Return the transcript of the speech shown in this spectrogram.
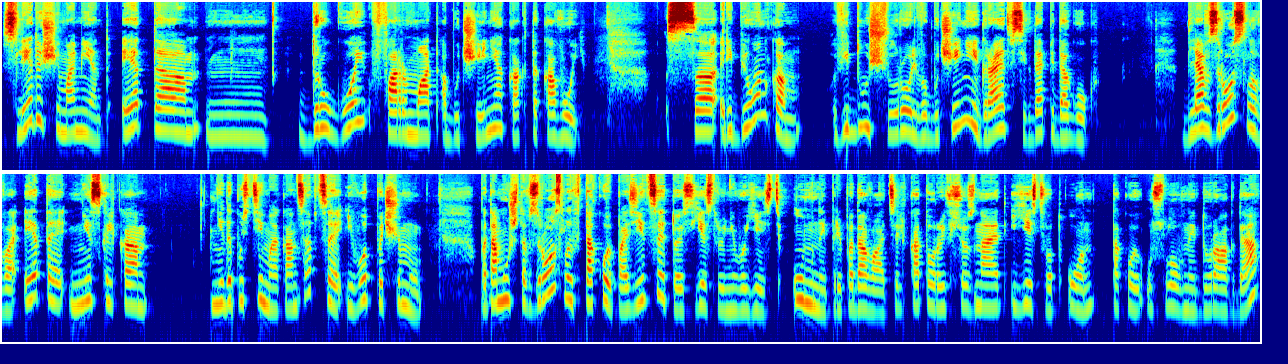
следующий момент – это другой формат обучения как таковой. С ребенком ведущую роль в обучении играет всегда педагог. Для взрослого это несколько недопустимая концепция, и вот почему. Потому что взрослый в такой позиции, то есть если у него есть умный преподаватель, который все знает, и есть вот он, такой условный дурак, да,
